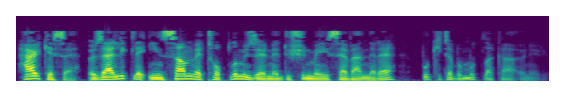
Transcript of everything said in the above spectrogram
Herkese, özellikle insan ve toplum üzerine düşünmeyi sevenlere bu kitabı mutlaka öneriyorum.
